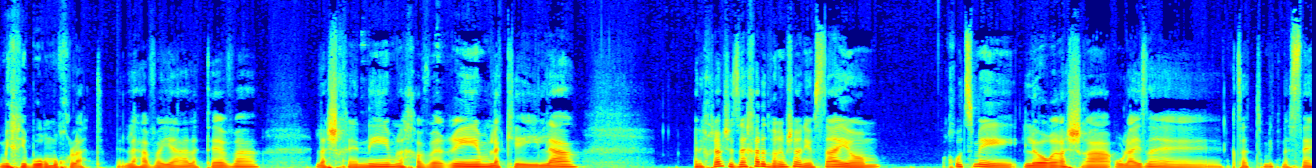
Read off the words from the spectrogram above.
מחיבור מוחלט. להוויה, לטבע, לשכנים, לחברים, לקהילה. אני חושבת שזה אחד הדברים שאני עושה היום, חוץ מלעורר השראה, אולי זה קצת מתנשא,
